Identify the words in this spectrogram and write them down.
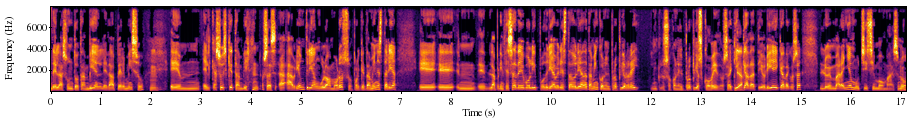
del asunto también, le da permiso. Mm. Eh, el caso es que también, o sea, habría un triángulo amoroso, porque también estaría eh, eh, eh, la princesa de Éboli podría haber estado liada también con el propio rey, incluso con el propio Escobedo. O sea, aquí cada teoría y cada cosa lo enmaraña muchísimo más, ¿no?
